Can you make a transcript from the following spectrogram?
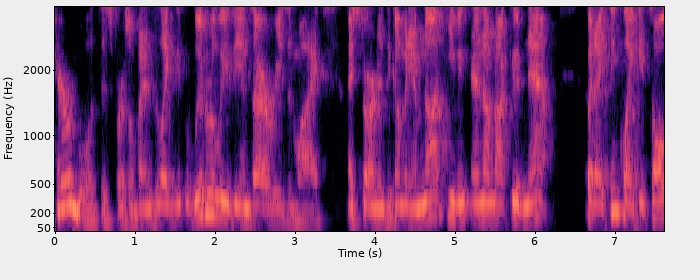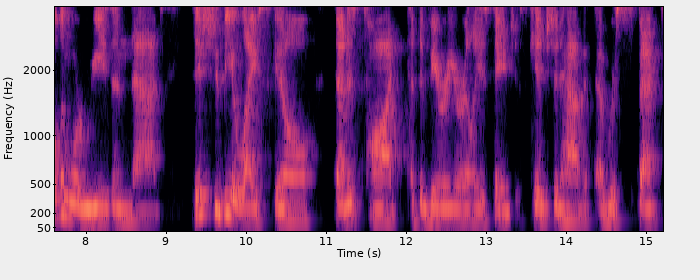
terrible at this personal finance. Like literally the entire reason why i started the company. I'm not even and i'm not good now. But i think like it's all the more reason that this should be a life skill that is taught at the very earliest stages. Kids should have a respect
